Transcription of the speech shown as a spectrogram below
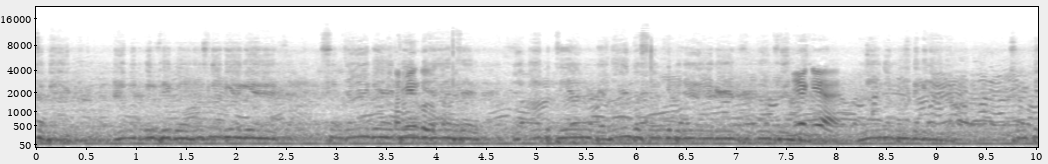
छह हैं कुल्फी को हौसला दिया गया है समझाया गया है को और अब टीम बिहाइंड द सन की बजाय आ गए फ़ील्ड ये क्या है? लांगर बॉडी की छोटे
